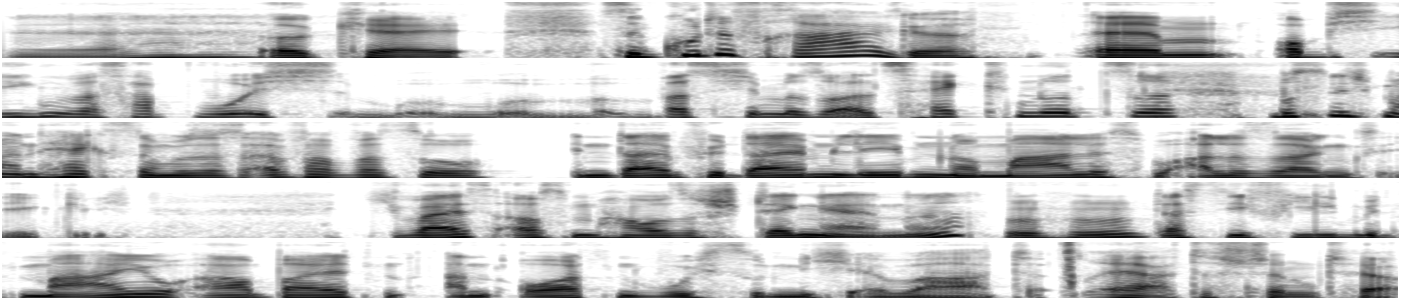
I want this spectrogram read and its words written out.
Ja. okay. Das ist eine gute Frage. Ähm, ob ich irgendwas habe, wo ich, wo, was ich immer so als Hack nutze. Muss nicht mal ein Hack sein, muss das einfach was so in deinem, für dein Leben normal ist, wo alle sagen, es ist eklig. Ich weiß aus dem Hause Stenger, ne, Mhm. dass die viel mit Mayo arbeiten an Orten, wo ich so nicht erwarte. Ja, das stimmt, ja.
